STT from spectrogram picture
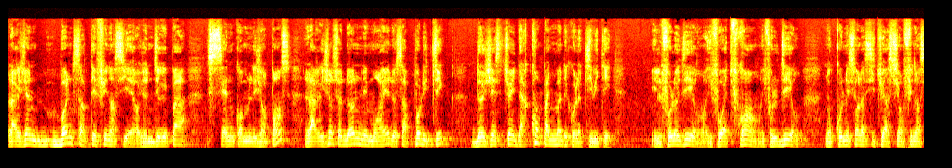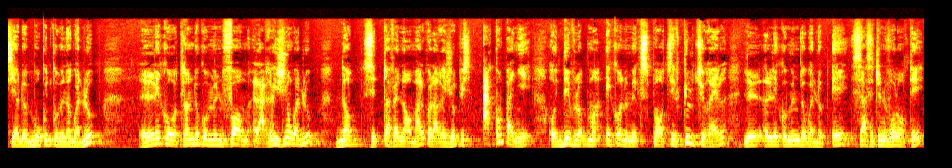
la région a une bonne santé financière. Je ne dirais pas saine comme les gens pensent. La région se donne les moyens de sa politique de gestion et d'accompagnement des collectivités. Il faut le dire, il faut être franc, il faut le dire. Nous connaissons la situation financière de beaucoup de communes en Guadeloupe. Les 32 communes forment la région Guadeloupe, donc c'est tout à fait normal que la région puisse accompagner au développement économique, sportif, culturel les, communes de Guadeloupe. Et ça, c'est une volonté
